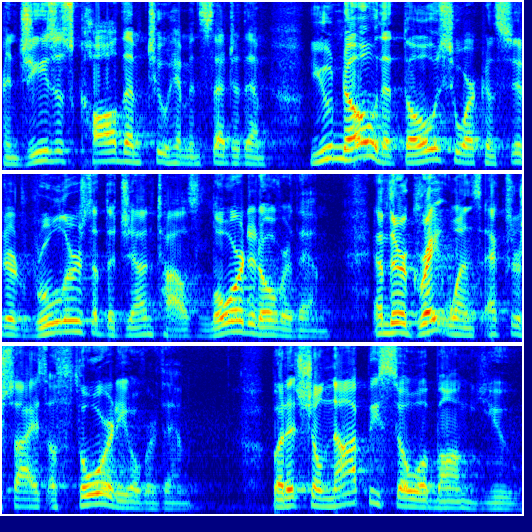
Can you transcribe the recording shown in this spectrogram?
And Jesus called them to him and said to them, You know that those who are considered rulers of the Gentiles lord it over them, and their great ones exercise authority over them. But it shall not be so among you.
